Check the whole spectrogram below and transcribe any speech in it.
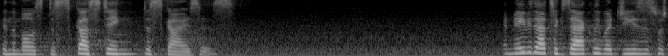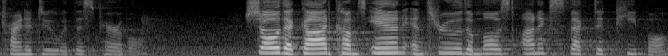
in the most disgusting disguises. And maybe that's exactly what Jesus was trying to do with this parable show that God comes in and through the most unexpected people.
